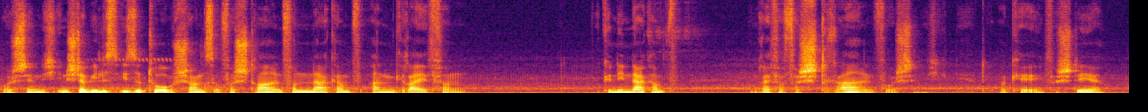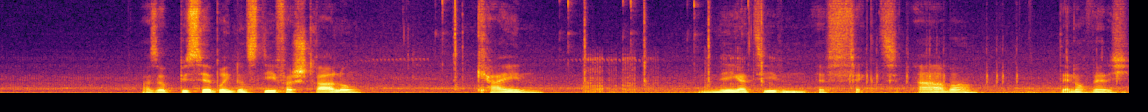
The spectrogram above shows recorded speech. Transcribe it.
vollständig instabiles Isotop? Chance auf Verstrahlen von Nahkampfangreifern. Wir können die Nahkampfangreifer verstrahlen, vollständig. Okay, verstehe. Also bisher bringt uns die Verstrahlung keinen negativen Effekt. Aber Dennoch werde ich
